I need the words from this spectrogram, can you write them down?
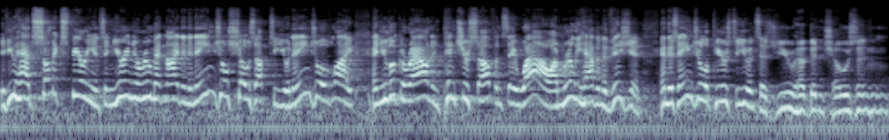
If you had some experience and you're in your room at night and an angel shows up to you, an angel of light, and you look around and pinch yourself and say, Wow, I'm really having a vision. And this angel appears to you and says, You have been chosen.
